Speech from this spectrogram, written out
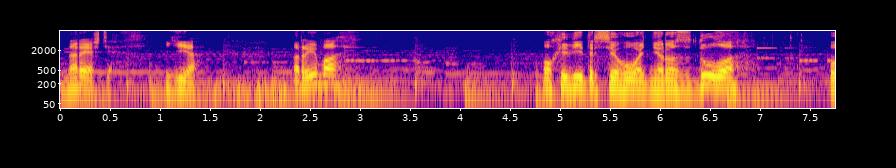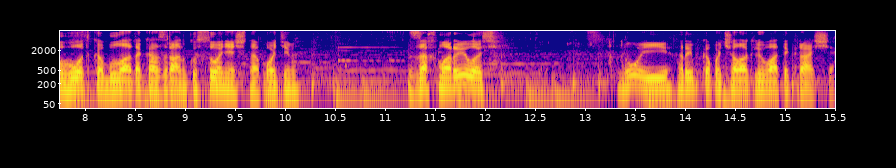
Нарешті є риба. Ох, і вітер сьогодні роздуло. Погодка була така зранку сонячна, потім захмарилось. Ну і рибка почала клювати краще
